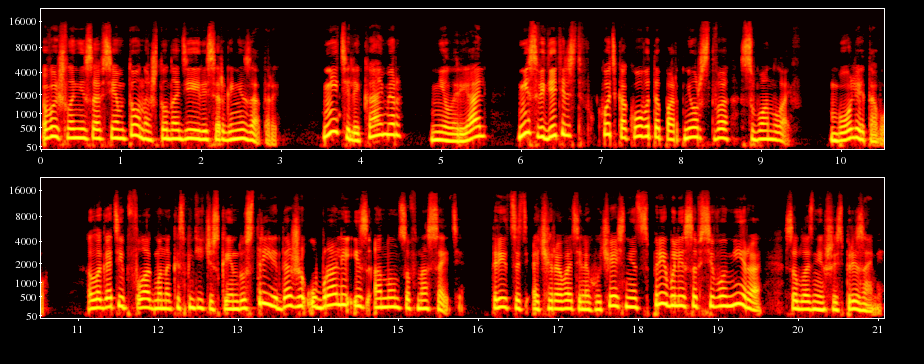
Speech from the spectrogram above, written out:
Вышло не совсем то, на что надеялись организаторы — ни телекамер, ни Лореаль, ни свидетельств хоть какого-то партнерства с One Life. Более того, логотип флагмана косметической индустрии даже убрали из анонсов на сайте. 30 очаровательных участниц прибыли со всего мира, соблазнившись призами.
